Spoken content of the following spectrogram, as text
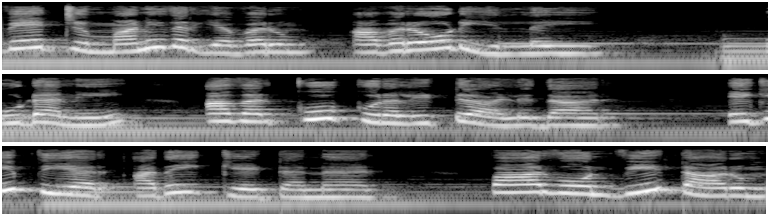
வேற்று மனிதர் எவரும் அவரோடு இல்லை. உடனே அவர் கூக்குரலிட்டு அழுதார். எகிப்தியர் அதை கேட்டனர். பார்வோன் வீட்டாரும்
